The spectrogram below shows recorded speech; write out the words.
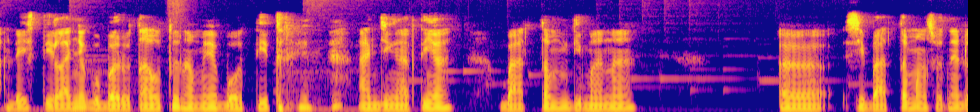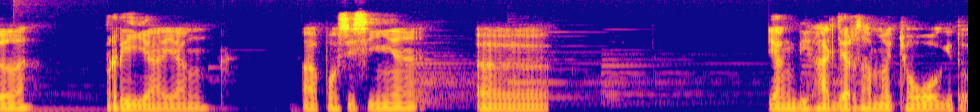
ada istilahnya gue baru tahu tuh namanya botit. Anjing artinya bottom di eh, si bottom maksudnya adalah pria yang eh, posisinya eh, yang dihajar sama cowok gitu.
